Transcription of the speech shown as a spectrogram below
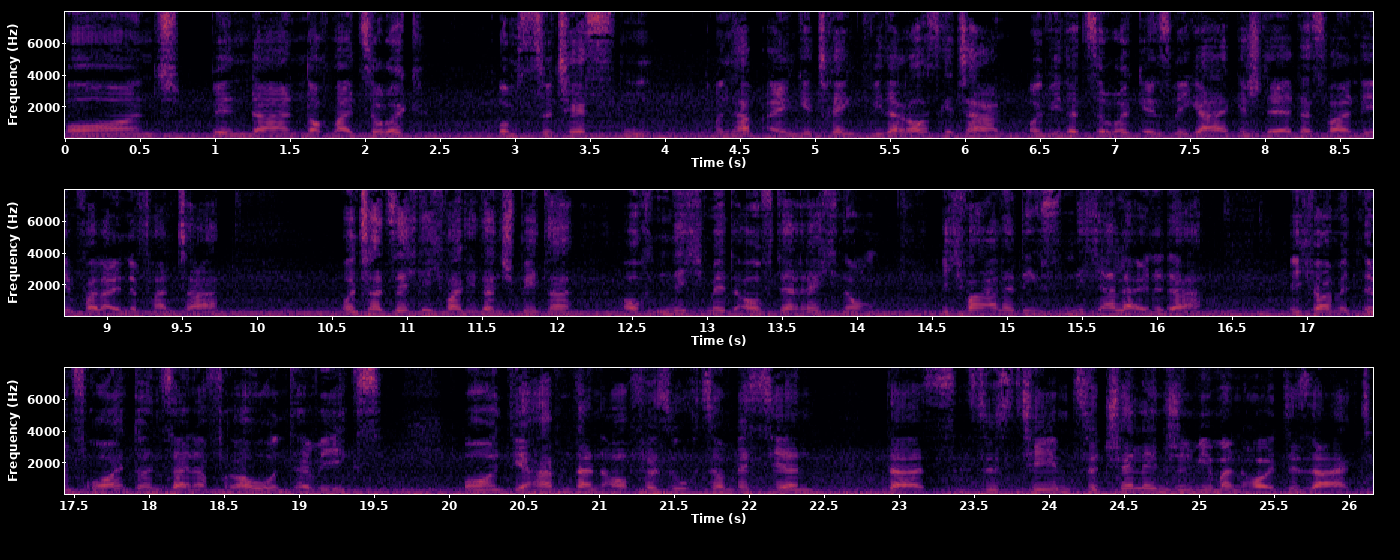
und bin dann nochmal zurück, um es zu testen und habe ein Getränk wieder rausgetan und wieder zurück ins Regal gestellt. Das war in dem Fall eine Fanta. Und tatsächlich war die dann später auch nicht mit auf der Rechnung. Ich war allerdings nicht alleine da. Ich war mit einem Freund und seiner Frau unterwegs und wir haben dann auch versucht, so ein bisschen das System zu challengen, wie man heute sagt,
